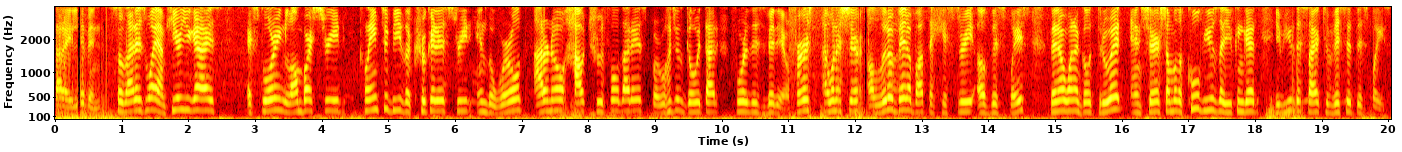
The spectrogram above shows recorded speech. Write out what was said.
that I live in. So that is why I'm here, you guys, exploring Lombard Street, claimed to be the crookedest street in the world. I don't know how truthful that is, but we'll just go with that for this video. First, I want to share a little bit about the history of this place. Then I want to go through it and share some of the cool views that you can get if you decide to visit this place.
